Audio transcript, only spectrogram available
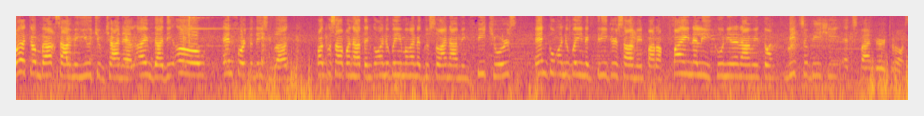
Welcome back sa aming YouTube channel. I'm Daddy O. And for today's vlog, pag-usapan natin kung ano ba yung mga nagustuhan naming features and kung ano ba yung nag-trigger sa amin para finally kunin na namin tong Mitsubishi Expander Cross.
